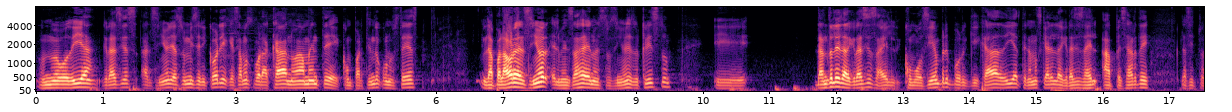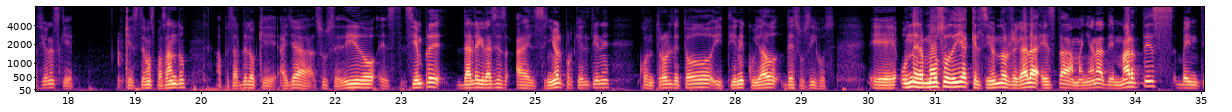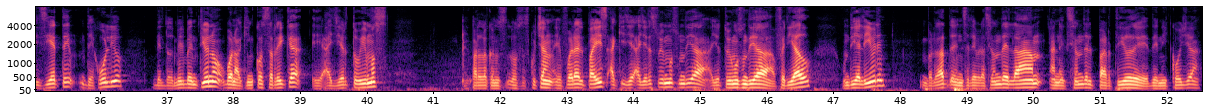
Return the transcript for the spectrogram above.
Un nuevo día. Gracias al Señor y a su misericordia que estamos por acá nuevamente compartiendo con ustedes la palabra del Señor, el mensaje de nuestro Señor Jesucristo. eh, dándole las gracias a Él, como siempre, porque cada día tenemos que darle las gracias a Él a pesar de las situaciones que, que estemos pasando, a pesar de lo que haya sucedido, este, siempre darle gracias al Señor porque Él tiene control de todo y tiene cuidado de sus hijos. Eh, un hermoso día que el Señor nos regala esta mañana de martes 27 de julio del 2021. Bueno, aquí en Costa Rica, eh, ayer tuvimos, para los que nos los escuchan eh, fuera del país, aquí ayer estuvimos un día, ayer tuvimos un día feriado, un día libre, ¿verdad? En celebración de la anexión del partido de, de Nicoya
